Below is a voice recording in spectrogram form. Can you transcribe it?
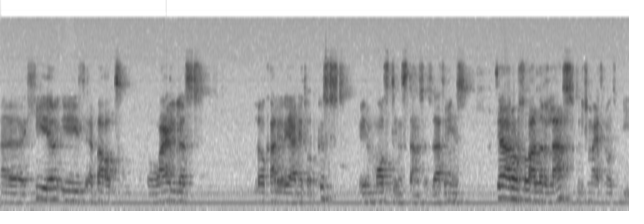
Uh, here is about wireless local area networks in most instances. That means there are also other LANs which might not be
